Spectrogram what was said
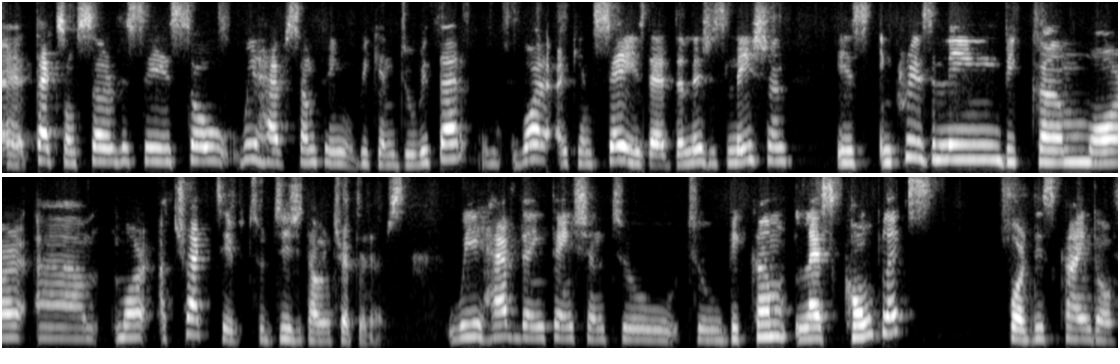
uh, tax on services. So we have something we can do with that. What I can say is that the legislation is increasingly become more um, more attractive to digital entrepreneurs. We have the intention to to become less complex for this kind of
